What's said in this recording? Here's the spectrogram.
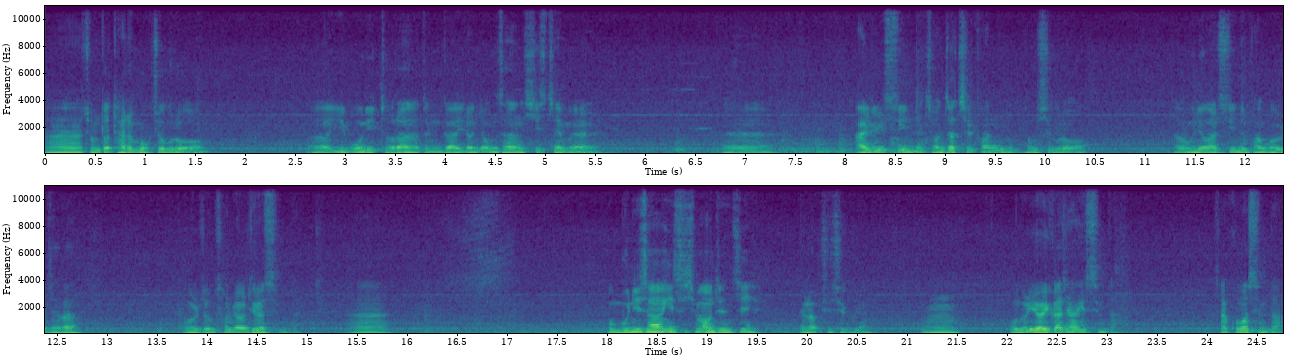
아, 좀 더 다른 목적으로 어, 이 모니터라든가 이런 영상 시스템을 에, 알릴 수 있는 전자칠판 형식으로 아, 운영할 수 있는 방법을 제가 오늘 좀 설명을 드렸습니다. 아, 뭐 문의사항이 있으시면 언제든지 연락 주시고요. 음, 오늘 여기까지 하겠습니다. 자, 고맙습니다.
